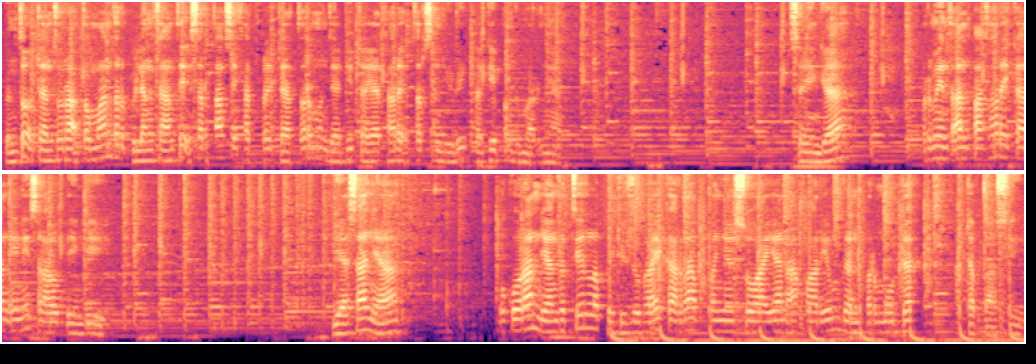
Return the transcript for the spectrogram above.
Bentuk dan corak toman terbilang cantik serta sifat predator menjadi daya tarik tersendiri bagi penggemarnya. Sehingga permintaan pasar ikan ini selalu tinggi. Biasanya, ukuran yang kecil lebih disukai karena penyesuaian akuarium dan permudah adaptasi.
